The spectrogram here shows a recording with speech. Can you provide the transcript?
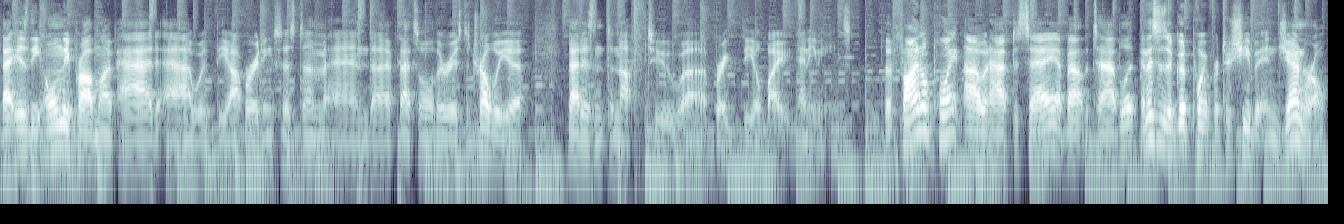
that is the only problem I've had uh, with the operating system, and uh, if that's all there is to trouble you, that isn't enough to uh, break the deal by any means. The final point I would have to say about the tablet, and this is a good point for Toshiba in general,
